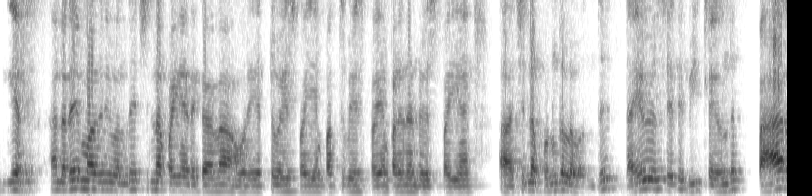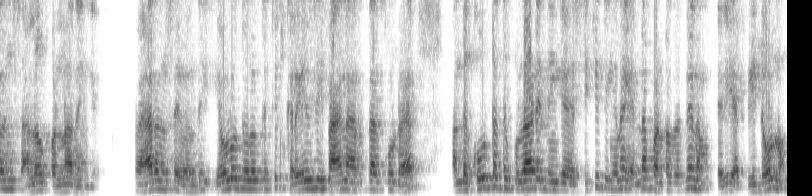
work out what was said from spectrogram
எஸ் அண்ட் அதே மாதிரி வந்து சின்ன பையன் இருக்கானா ஒரு எட்டு வயசு பையன் பத்து வயசு பையன் பன்னிரெண்டு வயசு பையன் சின்ன பொண்களை வந்து தயவு செய்து வீட்ல இருந்து பேரண்ட்ஸ் அலோவ் பண்ணாதீங்க. பேரண்ட்ஸை வந்து எவ்வளவு தூரத்துக்கு கிரேசி ஃபேனா இருந்தா கூட அந்த கூட்டத்துக்குள்ளாடி நீங்க சிக்கிட்டீங்கன்னா என்ன பண்றதுன்னு நமக்கு தெரியாது. வி டோன்ட் நோ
